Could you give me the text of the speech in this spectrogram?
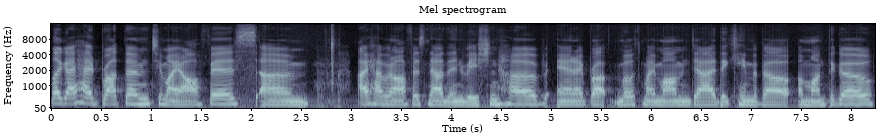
like I had brought them to my office. Um, I have an office now, the Innovation Hub, and I brought both my mom and dad. They came about a month ago,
